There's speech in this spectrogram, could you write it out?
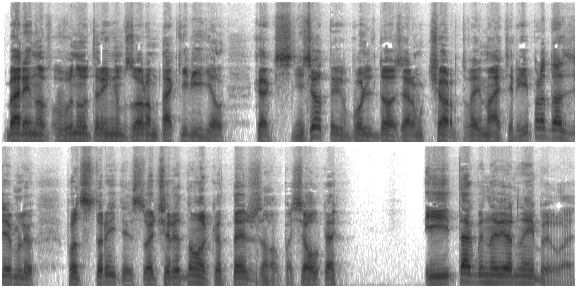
Баринов внутренним взором так и видел, как снесет их бульдозером к чертовой матери и продаст землю под строительство очередного коттеджного поселка. И так бы, наверное, и было.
